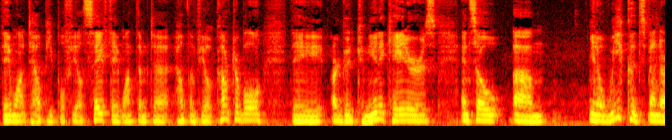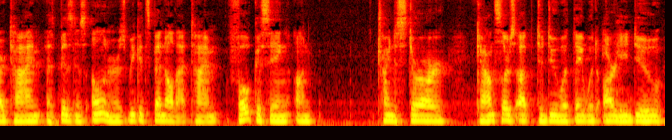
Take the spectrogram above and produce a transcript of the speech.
They want to help people feel safe. They want them to help them feel comfortable. They are good communicators. And so um, you know we could spend our time as business owners we could spend all that time focusing on trying to stir our counselors up to do what they would already do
